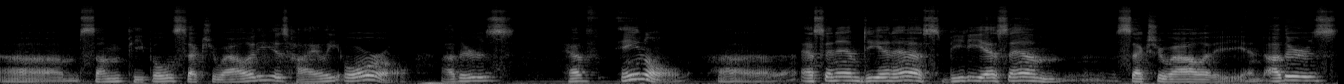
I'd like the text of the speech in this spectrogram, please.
Um, some people's sexuality is highly oral. Others have anal, uh, S&M, D&S, BDSM sexuality, and others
